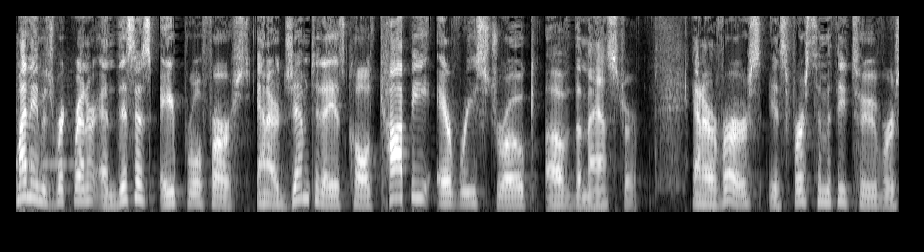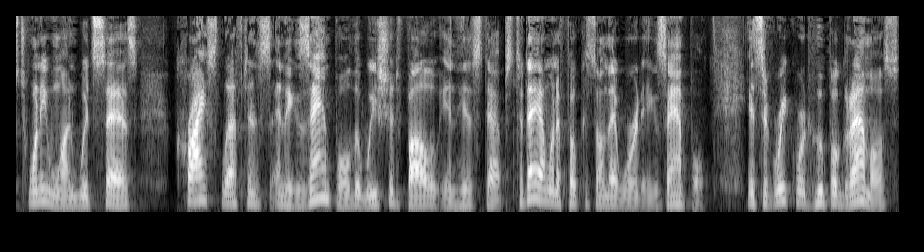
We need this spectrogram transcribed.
My name is Rick Renner, and this is April 1st. And our gem today is called Copy Every Stroke of the Master. And our verse is 1 Timothy 2, verse 21, which says, Christ left us an example that we should follow in his steps. Today I want to focus on that word example. It's a Greek word hupogrammos,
